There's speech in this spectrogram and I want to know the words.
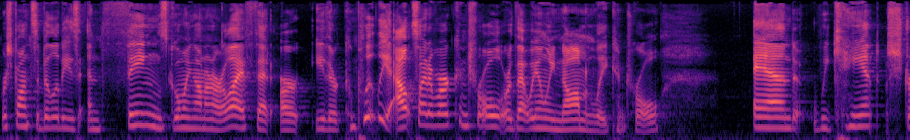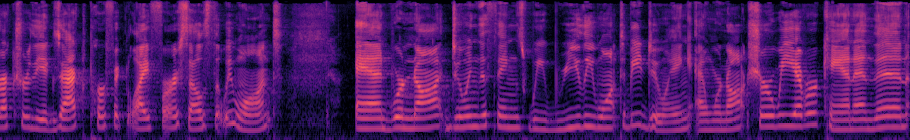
responsibilities and things going on in our life that are either completely outside of our control or that we only nominally control. And we can't structure the exact perfect life for ourselves that we want and we're not doing the things we really want to be doing and we're not sure we ever can and then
